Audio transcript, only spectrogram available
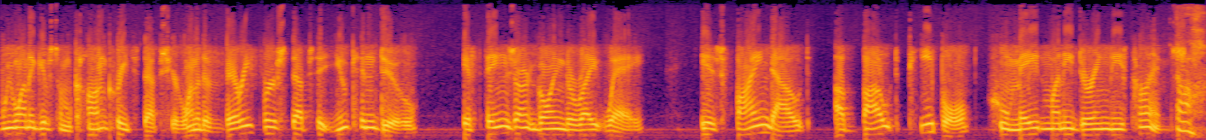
we want to give some concrete steps here, one of the very first steps that you can do if things aren't going the right way is find out about people who made money during these times. Oh,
